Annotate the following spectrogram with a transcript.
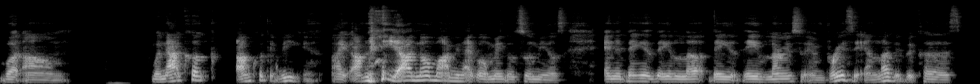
But um, when I cook, I'm cooking vegan. Like I'm y'all know mommy not gonna make no two meals. And the thing is they love they they've learned to embrace it and love it because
